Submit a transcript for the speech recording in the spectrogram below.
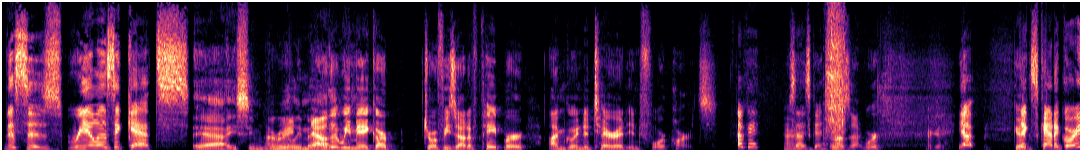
This is real as it gets. yeah, you seem All right, really mad. Now that we make our trophies out of paper, I'm going to tear it in four parts. Okay. All Sounds right? good. How's that work? Okay. Yep. Good. Next category.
